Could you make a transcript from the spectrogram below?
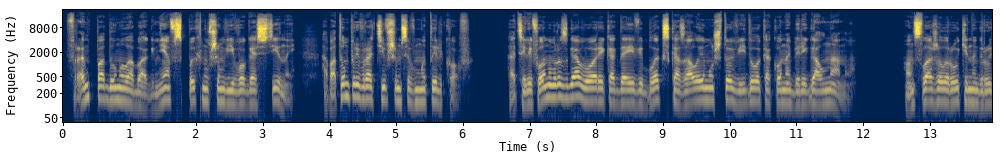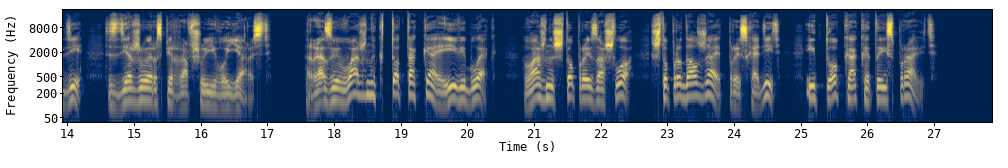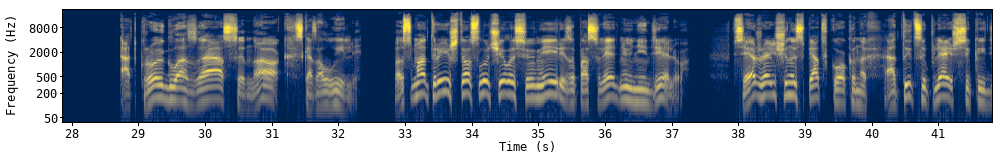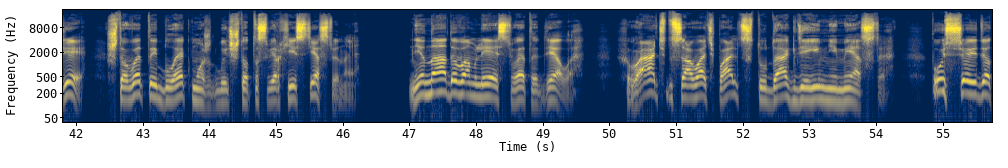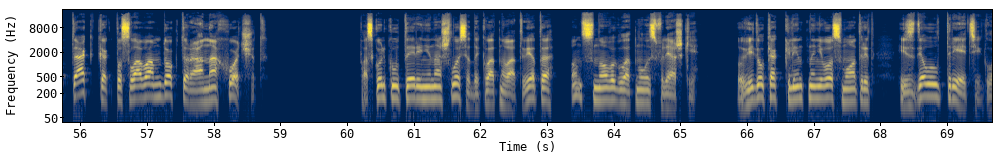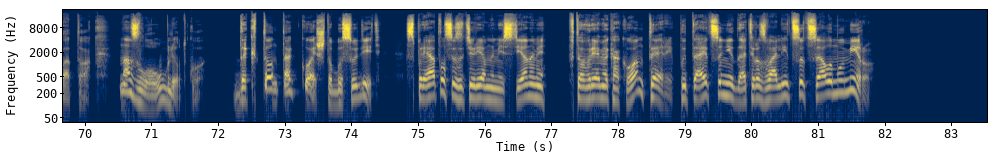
Фрэнк подумал об огне, вспыхнувшем в его гостиной, а потом превратившемся в мотыльков. О телефонном разговоре, когда Эви Блэк сказала ему, что видела, как он оберегал Нану. Он сложил руки на груди, сдерживая распиравшую его ярость. Разве важно, кто такая Иви Блэк? Важно, что произошло, что продолжает происходить, и то, как это исправить. «Открой глаза, сынок», — сказал Уилли. «Посмотри, что случилось в мире за последнюю неделю. Все женщины спят в коконах, а ты цепляешься к идее, что в этой Блэк может быть что-то сверхъестественное. Не надо вам лезть в это дело. Хватит совать пальцы туда, где им не место. Пусть все идет так, как, по словам доктора, она хочет. Поскольку у Терри не нашлось адекватного ответа, он снова глотнул из фляжки. Увидел, как Клинт на него смотрит, и сделал третий глоток. Назло ублюдку. Да кто он такой, чтобы судить? Спрятался за тюремными стенами, в то время как он, Терри, пытается не дать развалиться целому миру.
